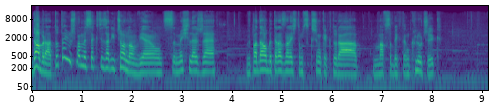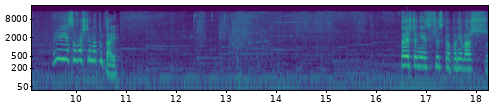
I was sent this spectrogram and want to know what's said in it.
Dobra, tutaj już mamy sekcję zaliczoną, więc myślę, że wypadałoby teraz znaleźć tą skrzynkę, która ma w sobie ten kluczyk. No I jest właśnie ona tutaj. to jeszcze nie jest wszystko, ponieważ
